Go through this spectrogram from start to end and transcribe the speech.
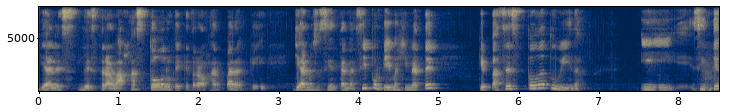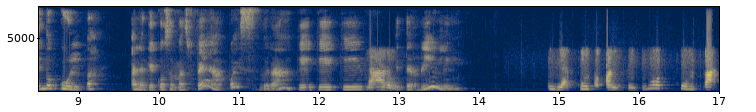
ya les, les trabajas todo lo que hay que trabajar para que ya no se sientan así, porque imagínate que pases toda tu vida y sintiendo culpa, a la qué cosa más fea, pues, ¿verdad? Qué, qué, qué, claro. qué terrible. Y la culpa, cuando sentimos culpa,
